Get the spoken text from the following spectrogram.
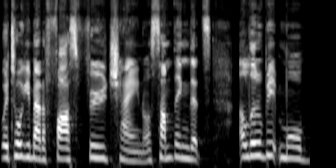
we're talking about a fast food chain or something that's a little bit more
